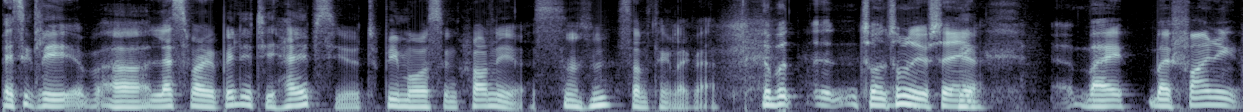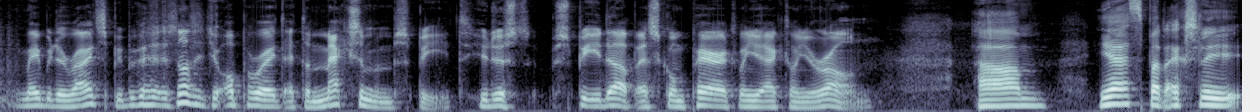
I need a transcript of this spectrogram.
Basically, uh, less variability helps you to be more synchronous, Mhm. something like that. No, but uh, so something you're saying Yeah. uh, by by finding maybe the right speed because it's not that you operate at the maximum speed. You just speed up as compared when you act on your own. Um, yes, but actually,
